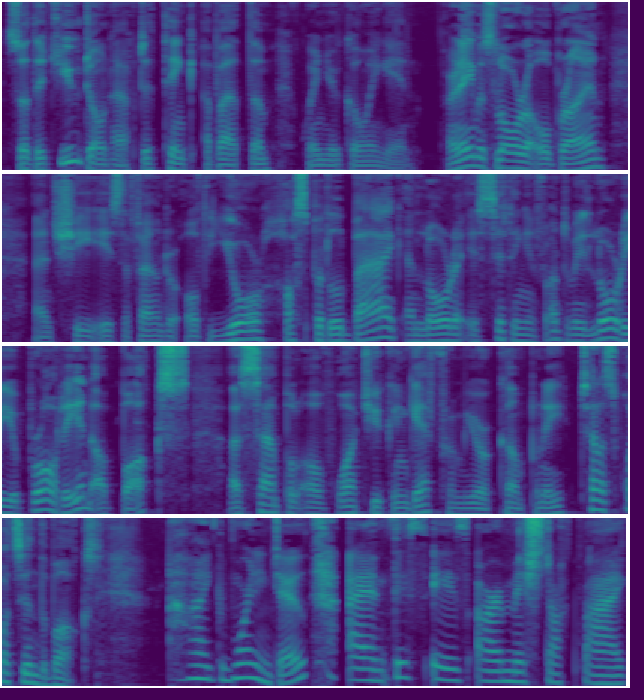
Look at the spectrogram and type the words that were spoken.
so that you don't have to think about them when you're going in. Her name is Laura O'Brien, and she is the founder of Your Hospital Bag. And Laura is sitting in front of me. Laura, you brought in a box, a sample of what you can get from your company. Tell us what's in the box. Hi, good morning, Joe. Um, this is our Mishnock bag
